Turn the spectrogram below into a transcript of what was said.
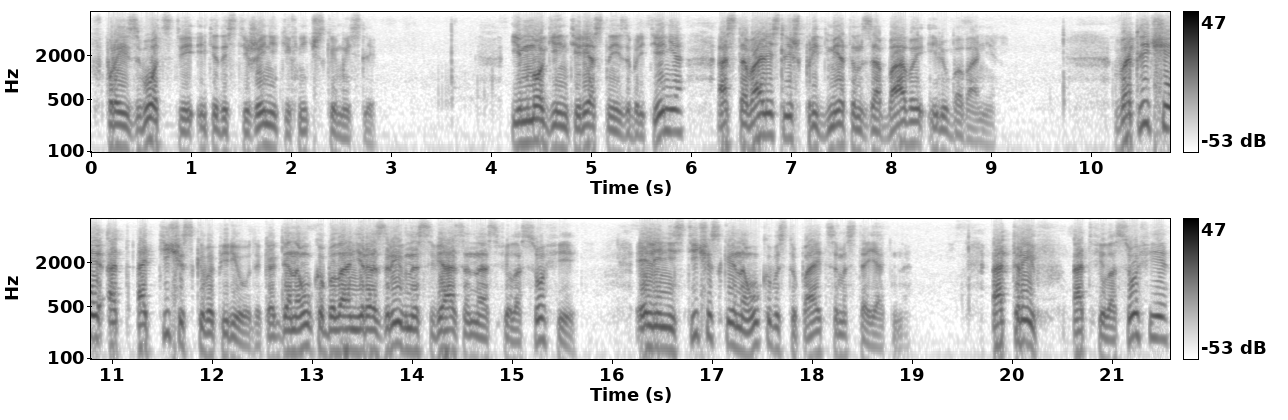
в производстве эти достижения технической мысли и многие интересные изобретения оставались лишь предметом забавы и любования. В отличие от аттического периода, когда наука была неразрывно связана с философией, эллинистическая наука выступает самостоятельно. Отрыв от философии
